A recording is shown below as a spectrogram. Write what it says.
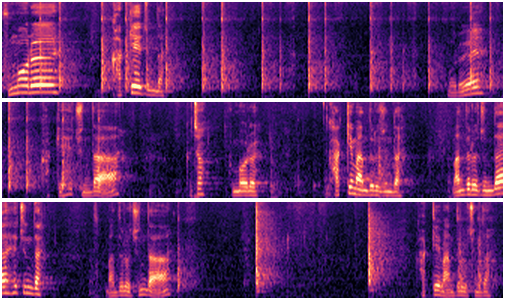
분모를 같게 해준다. 분모를 같게 해준다. 그쵸? 분모를 같게 만들어준다. 만들어준다, 해준다. 만들어준다. 같게 만들어준다.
